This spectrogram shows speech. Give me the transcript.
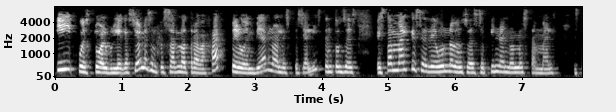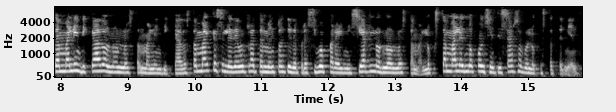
Y pues tu obligación es empezarlo a trabajar, pero enviarlo al especialista. Entonces, ¿está mal que se dé una benzodiazepina? No, no está mal. ¿Está mal indicado? No, no está mal indicado. ¿Está mal que se le dé un tratamiento antidepresivo para iniciarlo? No, no está mal. Lo que está mal es no concientizar sobre lo que está teniendo.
